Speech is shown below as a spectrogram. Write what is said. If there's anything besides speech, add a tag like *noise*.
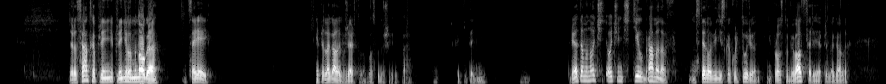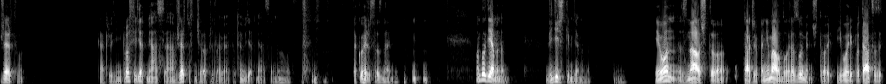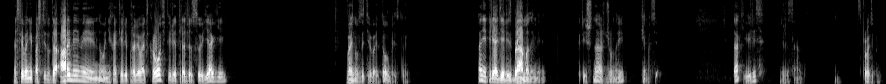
Джарасандха пленил много царей и предлагал их в жертву Господу Шиве по какие-то дни. При этом он очень, очень чтил браманов, следовал ведической культуре. Он не просто убивал царей, а предлагал их в жертву. Как люди не просто едят мясо, а в жертву сначала предлагают, потом едят мясо. Ну вот, *laughs* такое же сознание. *laughs* Он был демоном, ведическим демоном. И он знал, что, также понимал, был разумен, что его репутация... Если бы они пошли туда армиями, ну, не хотели проливать кровь перед Раджасу Ягьей, войну затевать, долгая история. Они переоделись браманами, Кришна, Арджуна и Пимасе. Так явились Джарасандхи с просьбой.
